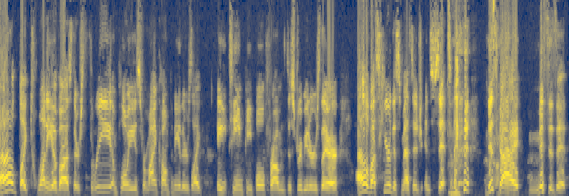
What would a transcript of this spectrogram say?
all like 20 of us there's three employees from my company there's like 18 people from distributors there all of us hear this message and sit this guy misses it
